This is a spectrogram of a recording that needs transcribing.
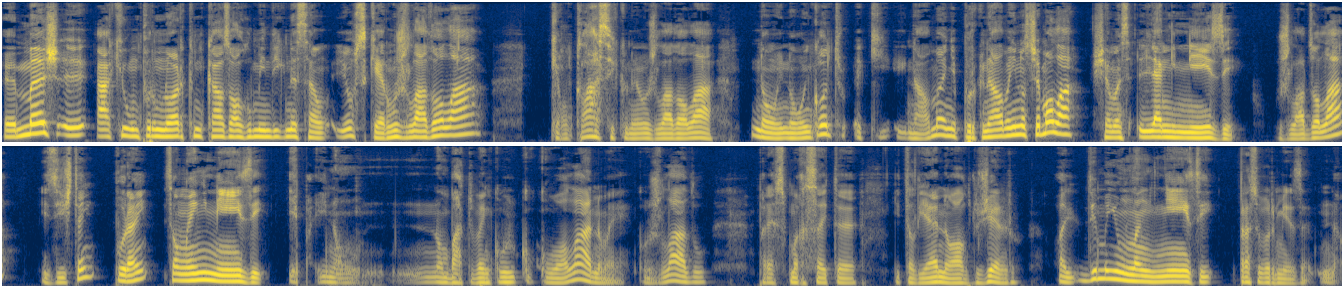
Eh, mas eh, há aqui um pormenor que me causa alguma indignação. Eu, se quero um gelado Olá, que é um clássico, não é? Um gelado Olá, não, não o encontro aqui na Alemanha, porque na Alemanha não se chama Olá, chama-se Langnese. Os gelados Olá existem, porém são Langnese. E, e não, não bate bem com, com, com o Olá, não é? Com o gelado. Parece uma receita italiana ou algo do género. Olha, dê-me um Langnese para a sobremesa. Não.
